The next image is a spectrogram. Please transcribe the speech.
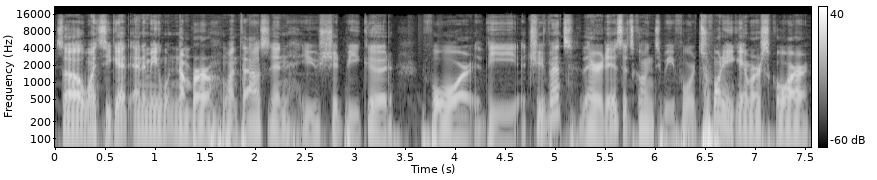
So once you get enemy number 1000, you should be good for the achievement. There it is. It's going to be for 20 gamer score,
